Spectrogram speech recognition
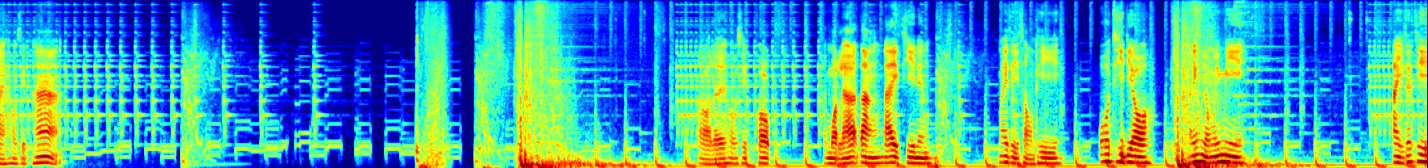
ไปหกสิบห้าต่อเลยหกสิบหกจะหมดแล้วตังค์ได้อีกทีหนึ่งไม่สี่สองที โอ้ ทีเดียว อันนี้ผมยังไม่มีอะอีกสักที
